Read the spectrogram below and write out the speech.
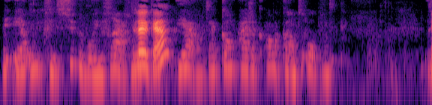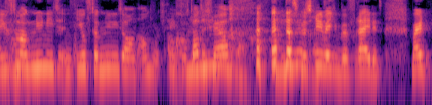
Ja, ik vind het een super boeiende vraag. Leuk hè? Ja, want hij kan eigenlijk alle kanten op. Want ik, je hoeft, hem ook nu niet, je hoeft ook nu niet al een antwoord te geven. dus dat is wel. dat is misschien een beetje bevrijdend. Maar ik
